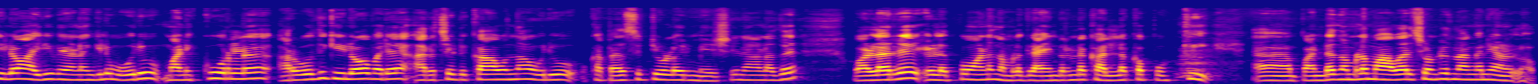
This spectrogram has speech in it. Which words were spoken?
കിലോ അരി വേണമെങ്കിലും ഒരു മണിക്കൂറിൽ അറുപത് കിലോ വരെ അരച്ചെടുക്കാവുന്ന ഒരു കപ്പാസിറ്റി ഉള്ള ഒരു മെഷീനാണത്. വളരെ എളുപ്പമാണ്. നമ്മൾ ഗ്രൈൻഡറിന്റെ കല്ലൊക്കെ പൊക്കി പണ്ട് നമ്മൾ മാവ് അരച്ചുകൊണ്ടിരുന്ന അങ്ങനെയാണല്ലോ.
